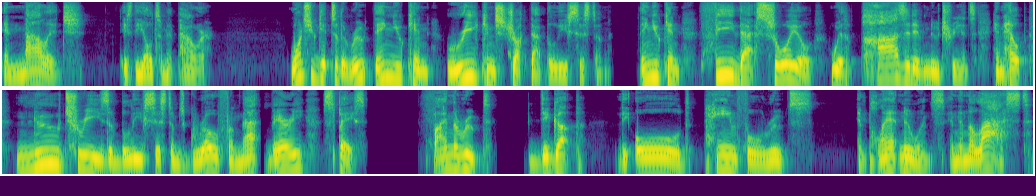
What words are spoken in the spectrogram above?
And knowledge is the ultimate power. Once you get to the root, then you can reconstruct that belief system. Then you can feed that soil with positive nutrients and help new trees of belief systems grow from that very space. Find the root, dig up the old painful roots and plant new ones. And then the last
